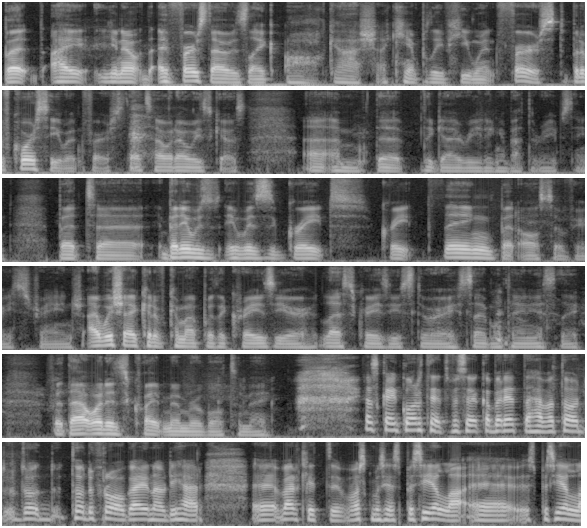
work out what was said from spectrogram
But I, you know, at first I was like, oh gosh, I can't believe he went first. But of course he went first. That's how it always goes. Uh, I'm the the guy reading about the rape scene. But uh, but it was it was a great great thing, but also very strange. I wish I could have come up with a crazier, less crazy story simultaneously. but that one is quite memorable to me. Jag ska i korthet försöka berätta här vad Todd, Todd frågade, en av de här eh, verkligt vad ska man säga, speciella, eh, speciella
